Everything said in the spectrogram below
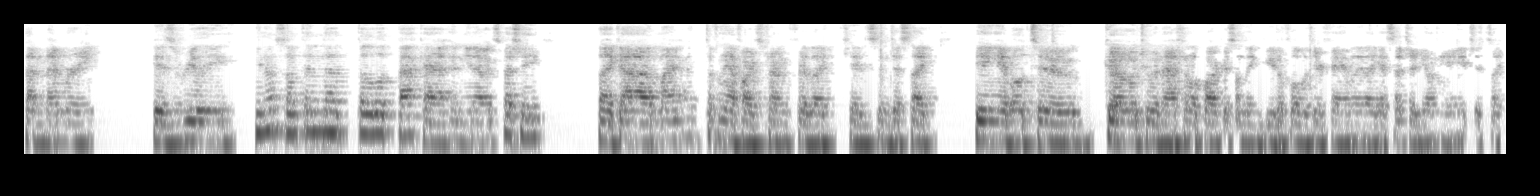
that memory, is really you know, something that they'll look back at, and you know, especially like uh, my I definitely have heartstrung for like kids and just like being able to go to a national park or something beautiful with your family, like at such a young age. It's like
